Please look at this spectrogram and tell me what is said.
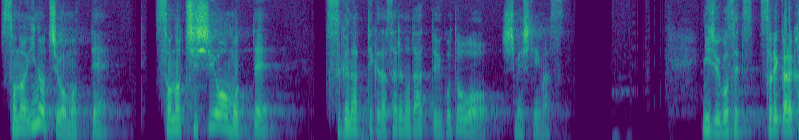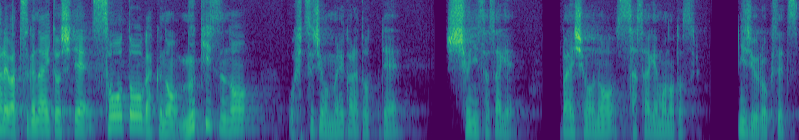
その命をもって、その血潮をもって償ってくださるのだということを示しています。25節それから彼は償いとして相当額の無傷のお羊を群れから取って、主に捧げ、賠償の捧げ物とする。26節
